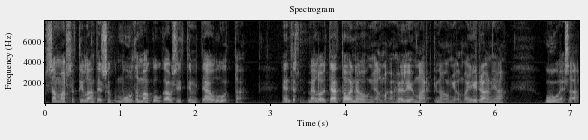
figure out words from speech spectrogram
samassa tilanteessa kuin muutama kuukausi sitten, mitä uutta. Entäs meillä oli tämä toinen ongelma, öljymarkkinaongelma, Iran ja USA.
